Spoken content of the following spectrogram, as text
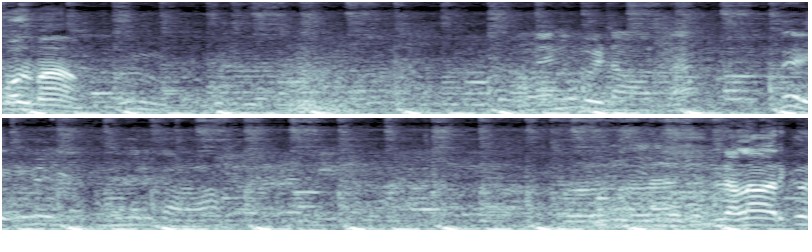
போதுமா? நல்லா இருக்கு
